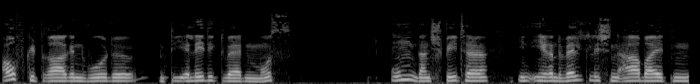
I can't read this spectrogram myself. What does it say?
aufgetragen wurde und die erledigt werden muss um dann später in ihren weltlichen Arbeiten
